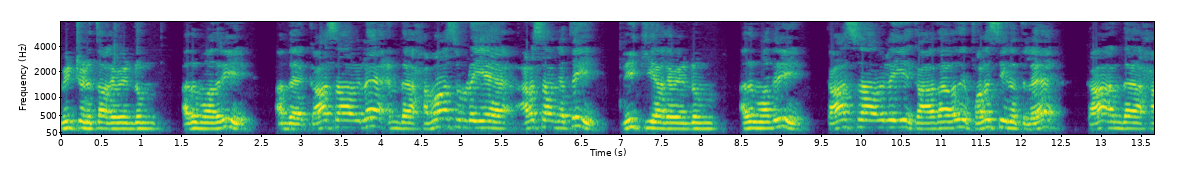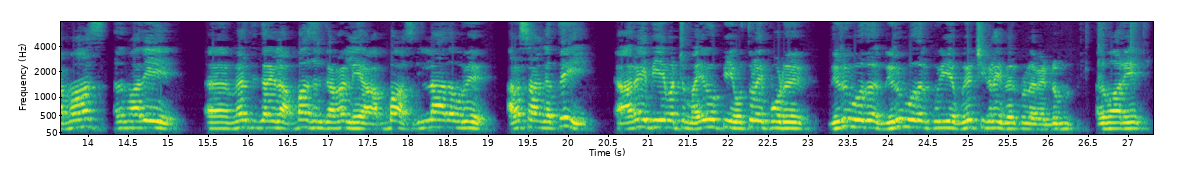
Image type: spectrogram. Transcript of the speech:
மீட்டெடுத்தாக வேண்டும். அது மாதிரி அந்த காசாவில் அந்த ஹமாஸுடைய அரசாங்கத்தை நீக்கியாக வேண்டும். அது மாதிரி காசாவிலேயே அதாவது பலஸ்தீனத்துல கா- அந்த ஹமாஸ் அது மாதிரி மேற்கு கரையில் அப்பாஸ் இருக்காங்க இல்லையா? அப்பாஸ். இல்லாத ஒரு அரசாங்கத்தை அரேபிய மற்றும் ஐரோப்பிய ஒத்துழைப்போடு நிறுவுவது நிறுவுவதற்குரிய முயற்சிகளை மேற்கொள்ள வேண்டும். அது மாதிரி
